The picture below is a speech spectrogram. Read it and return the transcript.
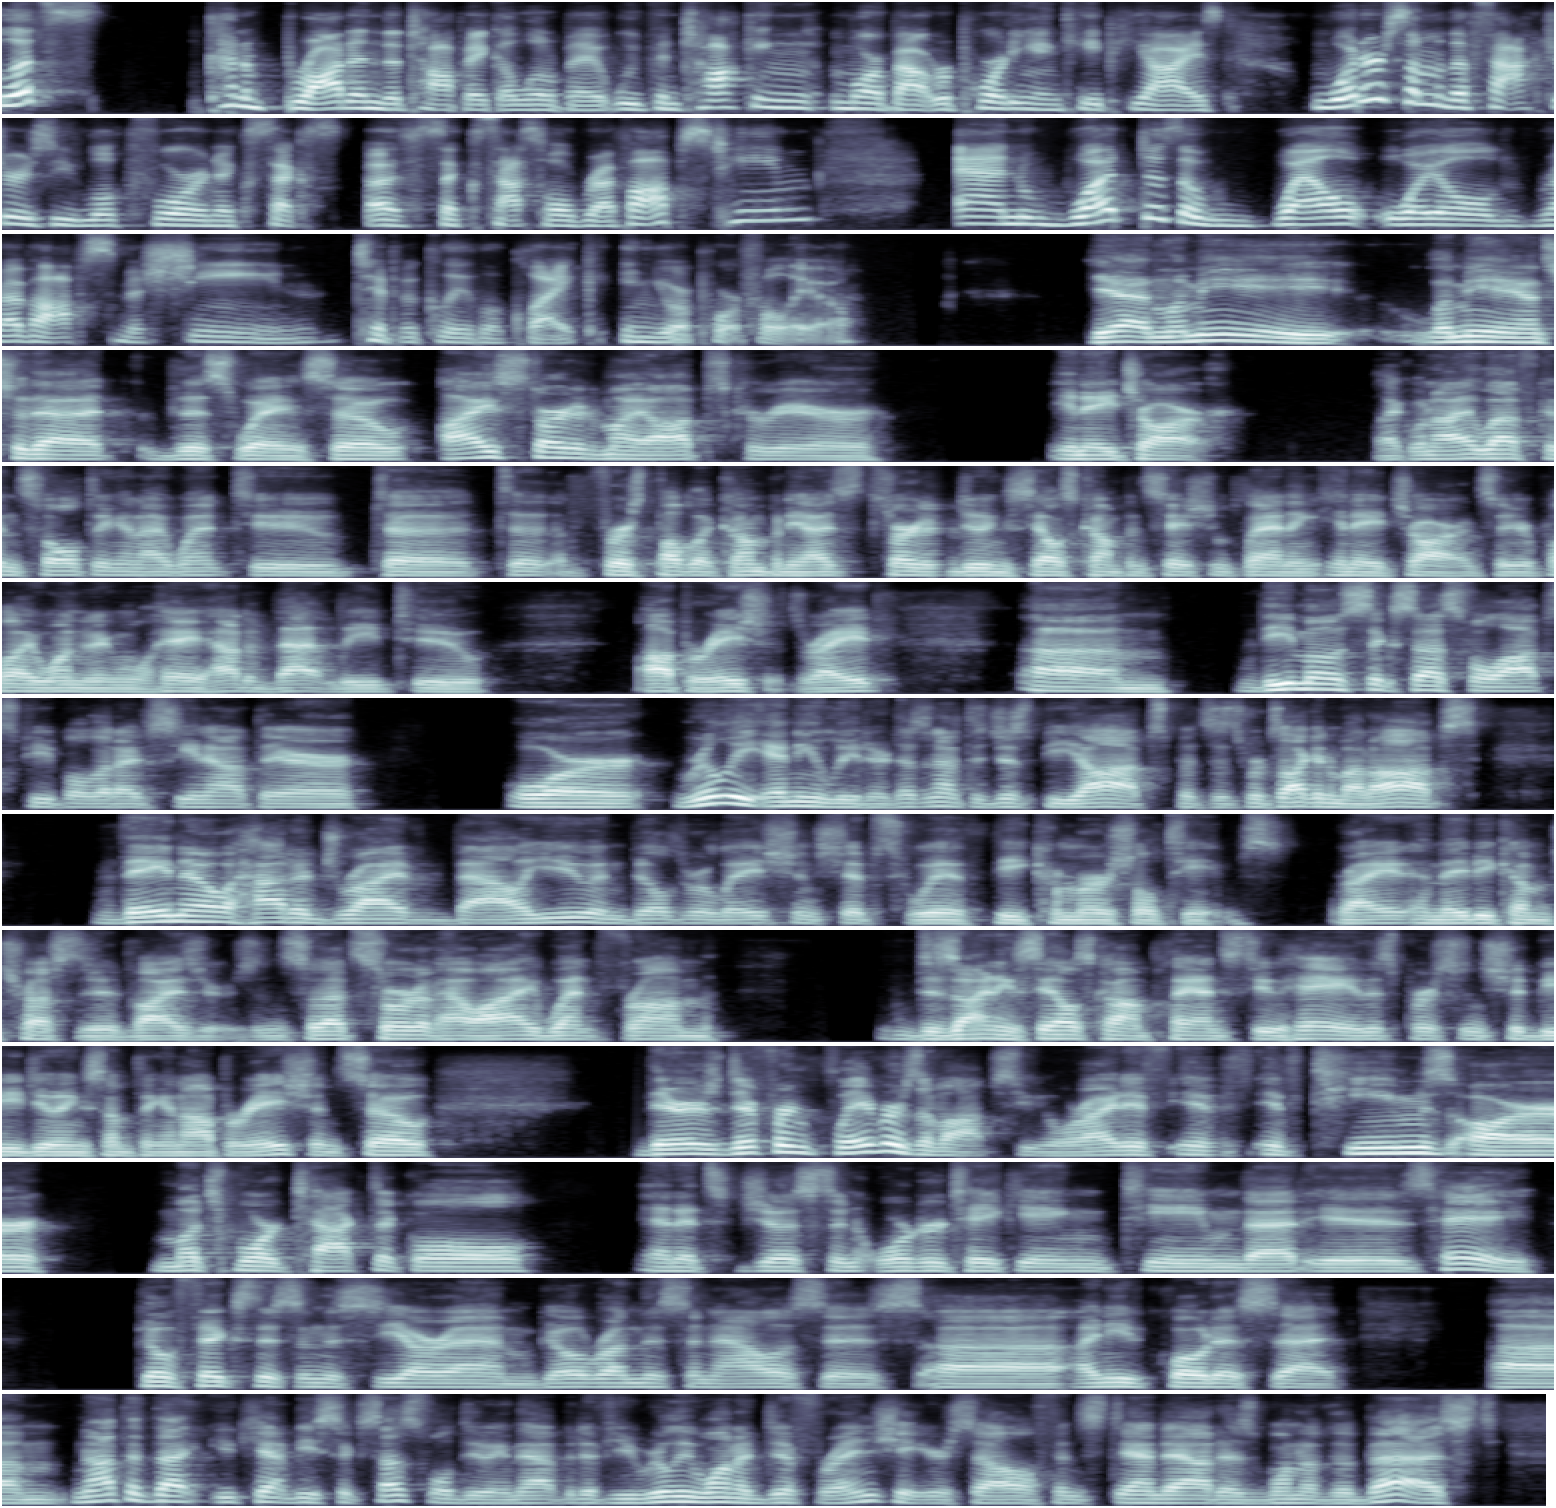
Let's kind of broaden the topic a little bit. We've been talking more about reporting and KPIs. What are some of the factors you look for in a, a successful RevOps team? And what does a well oiled RevOps machine typically look like in your portfolio? Yeah, and let me let me answer that this way. So I started my ops career in HR. Like when I left consulting and I went to to to first public company, I started doing sales compensation planning in HR. And so you're probably wondering, well, hey, how did that lead to operations, right? Um, the most successful ops people that I've seen out there, or really any leader, doesn't have to just be ops, but since we're talking about ops, they know how to drive value and build relationships with the commercial teams, right? And they become trusted advisors. And so that's sort of how I went from designing sales comp plans to hey this person should be doing something in operations so there's different flavors of ops people right? If if if teams are much more tactical and it's just an order taking team that is hey go fix this in the crm go run this analysis uh, i need quota set. Um, not that that you can't be successful doing that but if you really want to differentiate yourself and stand out as one of the best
